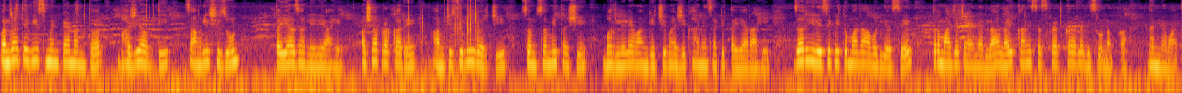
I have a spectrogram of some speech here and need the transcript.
पंधरा ते वीस मिनटानंतर भाजी अगदी चांगली शिजून तयार झालेली आहे. अशा प्रकारे आमची चुलीवरची चमचमीत अशी भरलेल्या वांग्याची भाजी खाण्यासाठी तयार आहे. जर ही रेसिपी तुम्हाला आवडली असेल तर माझ्या चॅनलला लाईक आणि सबस्क्राईब करायला विसरू नका. धन्यवाद.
